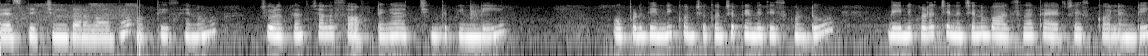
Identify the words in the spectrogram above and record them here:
రెస్ట్ ఇచ్చిన తర్వాత తీసాను. చూడండి ఫ్రెండ్స్ చాలా సాఫ్ట్గా వచ్చింది పిండి. ఇప్పుడు దీన్ని కొంచెం కొంచెం పిండి తీసుకుంటూ దీన్ని కూడా చిన్న చిన్న బాల్స్లా తయారు చేసుకోవాలండి.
